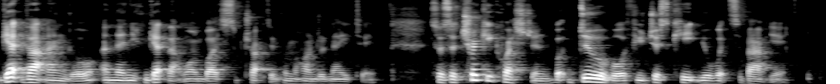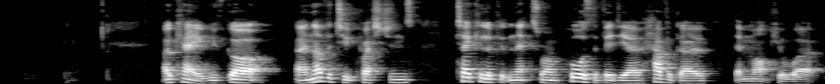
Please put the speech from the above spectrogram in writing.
get that angle, and then you can get that one by subtracting from 180. So it's a tricky question, but doable if you just keep your wits about you. Okay, we've got another two questions. Take a look at the next one, pause the video, have a go, then mark your work.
